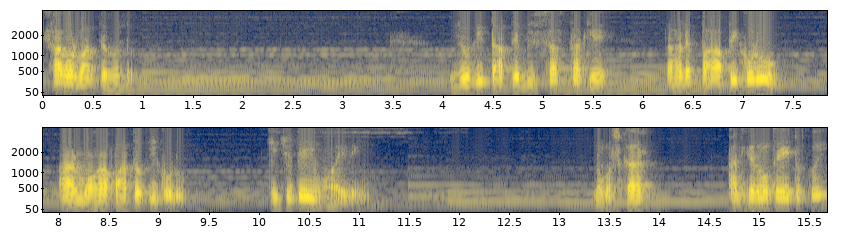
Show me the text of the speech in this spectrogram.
সাগর বাঁধতে হলো। যদি তাতে বিশ্বাস থাকে, তাহলে পাপই করুক আর মহাপাতকই করুক। কিছুতেই ভয় নেই। নমস্কার, আজকের মতো এইটুকুই।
